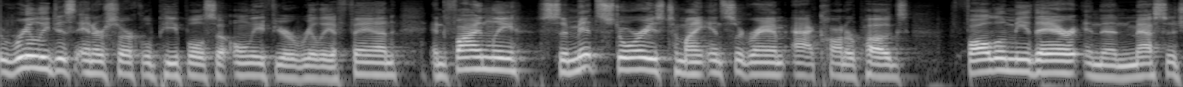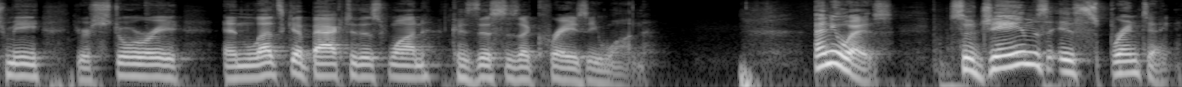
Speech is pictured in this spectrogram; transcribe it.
really just inner circle people, so only if you're really a fan. And finally, submit stories to my Instagram at Connor Pugs. Follow me there and then message me your story. And let's get back to this one because this is a crazy one. Anyways, so James is sprinting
